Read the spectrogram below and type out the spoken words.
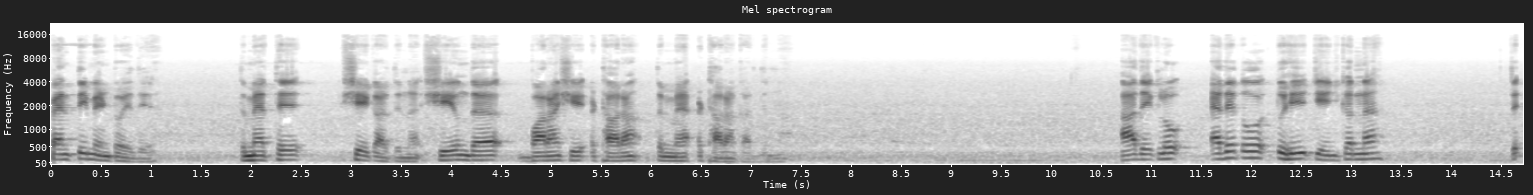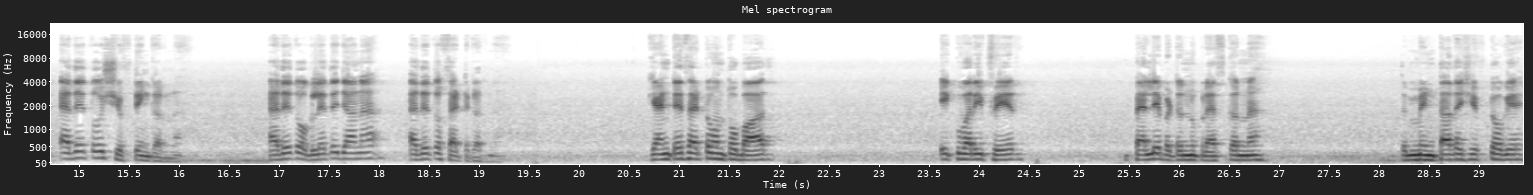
35 ਮਿੰਟ ਹੋਏ ਦੇ ਆ। ਤੇ ਮੈਂ ਇੱਥੇ 6 ਕਰ ਦਿੰਨਾ। 6 ਹੁੰਦਾ 12 6 18 ਤੇ ਮੈਂ 18 ਕਰ ਦਿੰਨਾ। ਆ ਦੇਖ ਲਓ, ਇਹਦੇ ਤੋਂ ਤੁਸੀਂ ਚੇਂਜ ਕਰਨਾ ਹੈ, ਤੇ ਇਹਦੇ ਤੋਂ ਸ਼ਿਫਟਿੰਗ ਕਰਨਾ ਇਹਦੇ ਤੋਂ ਅਗਲੇ ਤੇ ਜਾਣਾ ਇਹਦੇ ਤੋਂ ਸੈੱਟ ਕਰਨਾ ਘੰਟੇ ਸੈੱਟ ਹੋਣ ਤੋਂ ਬਾਅਦ ਇੱਕ ਵਾਰੀ ਫੇਰ ਪਹਿਲੇ ਬਟਨ ਨੂੰ ਪ੍ਰੈਸ ਕਰਨਾ ਹੈ। ਤੇ ਮਿੰਟਾਂ ਤੇ ਸ਼ਿਫਟ ਹੋ ਗਏ।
